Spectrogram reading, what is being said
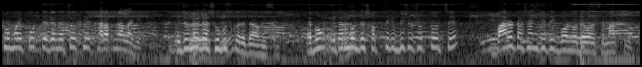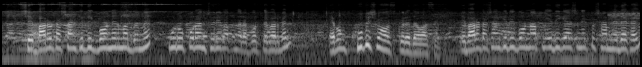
সময় পড়তে যেন চোখে খারাপ না লাগে। এই জন্য এটা সবুজ করে দেওয়া হয়েছে। এবং এটার মধ্যে সব থেকে বিশেষত্ব হচ্ছে বারোটা সাংকেতিক বর্ণ দেওয়া আছে মাত্র। সেই বারোটা সাংকেতিক বর্ণের মাধ্যমে পুরো কোরআন শরীফ আপনারা পড়তে পারবেন এবং খুবই সহজ করে দেওয়া আছে। এই বারোটা সাংকেতিক বর্ণ আপনি এদিকে আসেন একটু সামনে দেখাই।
